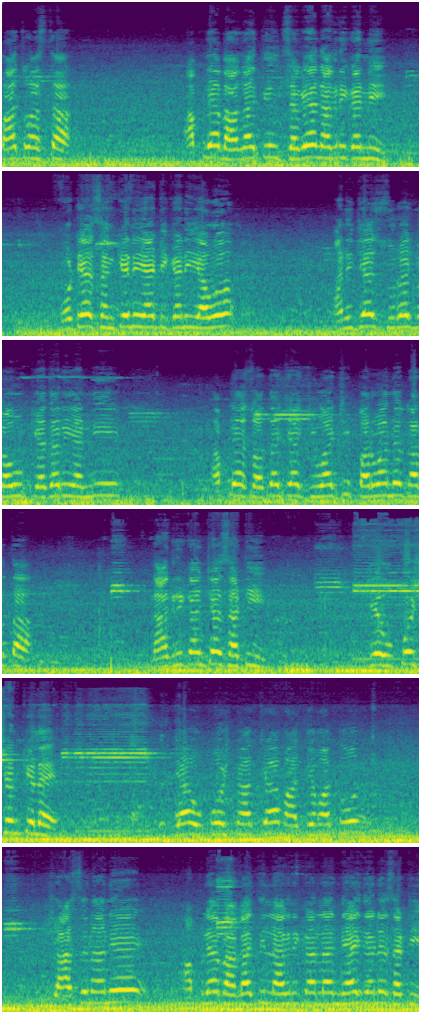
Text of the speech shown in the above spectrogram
पाच वाजता आपल्या भागातील सगळ्या नागरिकांनी मोठ्या संख्येने या ठिकाणी यावं. आणि ज्या सूरज भाऊ केदारी यांनी आपल्या स्वतःच्या जीवाची पर्वा न करता नागरिकांच्यासाठी जे उपोषण केलं आहे त्या उपोषणाच्या माध्यमातून शासनाने आपल्या भागातील नागरिकांना न्याय देण्यासाठी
